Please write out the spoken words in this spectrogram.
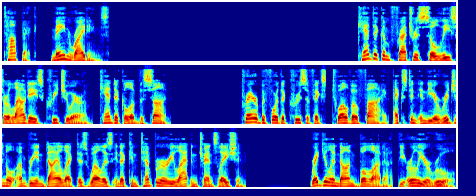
Topic. Main writings Canticum Fratris Solis or Laudes Creaturarum, Canticle of the Sun. Prayer before the Crucifix, 1205 extant in the original Umbrian dialect as well as in a contemporary Latin translation. Regula non bullata, the earlier rule,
